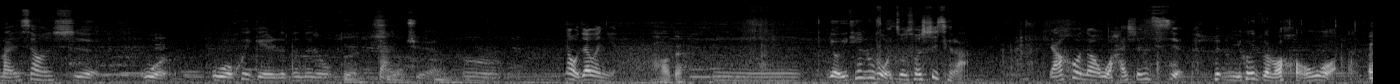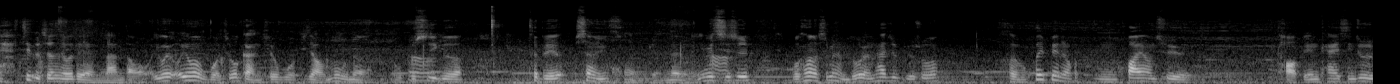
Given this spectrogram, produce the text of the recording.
蛮像是我我会给人的那种感觉，嗯。嗯。那我再问你，好的，嗯，有一天如果我做错事情了，然后呢我还生气，你会怎么哄我？哎，这个真的有点难倒我，因为因为我就感觉我比较木讷，我不是一个特别善于哄人的人。因为其实我看到身边很多人，他就比如说很会变着嗯花样去讨别人开心，就是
